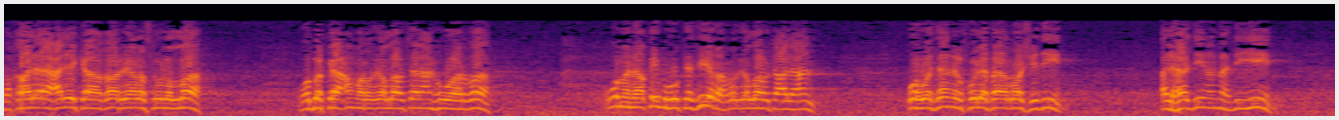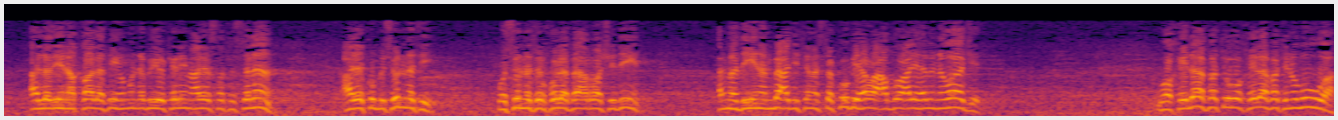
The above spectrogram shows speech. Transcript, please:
فقال أعليك أغار يا رسول الله؟ وبكى عمر رضي الله تعالى عنه وأرضاه. ومناقبه كثيرة رضي الله تعالى عنه. وهو ثاني الخلفاء الراشدين الهادين المهديين الذين قال فيهم النبي الكريم عليه الصلاة والسلام عليكم بسنتي وسنة الخلفاء الراشدين المهديين من بعد تمسكوا بها وعضوا عليها بالنواجذ وخلافته خلافة نبوة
